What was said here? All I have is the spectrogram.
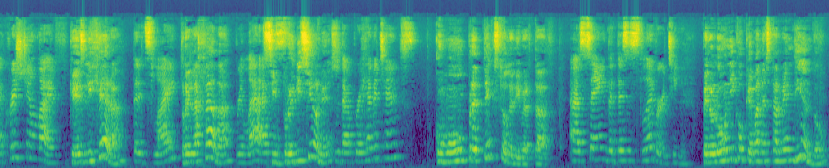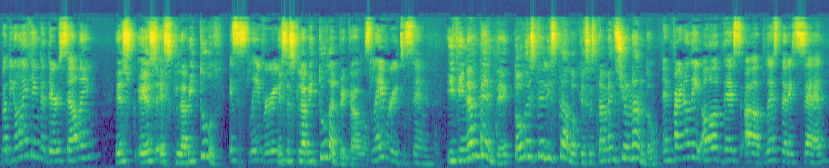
a Christian life que es ligera, that it's light relajada, relaxed sin prohibiciones, without prohibitants como un pretexto de libertad. as saying that this is liberty Pero lo único que van a estar vendiendo But the only thing that they're selling es, es esclavitud. It's slavery. Es esclavitud al pecado. slavery to sin. Y finalmente, todo este listado que se está mencionando, And finally, all of this uh, list that is said,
